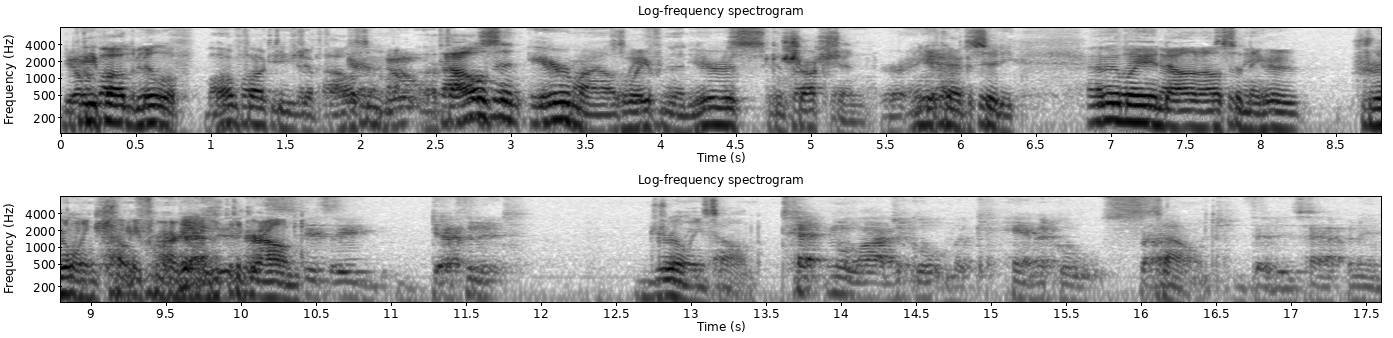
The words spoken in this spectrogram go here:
Yep. People out in the middle of bumfuck Egypt, thousand, a thousand air miles away from the nearest construction or any Yeah. type of city, and they're laying down. and All of a sudden, they hear drilling coming from underneath it- the ground. It's a definite Drilling sound. technological, mechanical sound, Sound. that is happening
